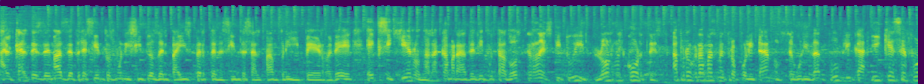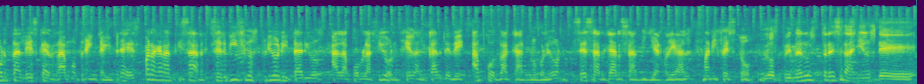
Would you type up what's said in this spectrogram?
Alcaldes de más de 300 municipios del país pertenecientes al PAN, PRI y PRD exigieron a la Cámara de Diputados restituir los recortes a programas metropolitanos, seguridad pública y que se fortalezca el ramo 33 para garantizar servicios prioritarios a la población. El alcalde de Apodaca, Nuevo León, César Garza Villarreal, manifestó. Los primeros tres años del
